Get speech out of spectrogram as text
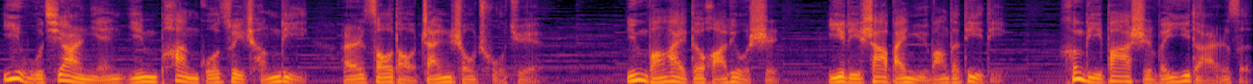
一五七二年因叛国罪成立而遭到斩首处决。英王爱德华六世，伊丽莎白女王的弟弟，亨利八世唯一的儿子，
